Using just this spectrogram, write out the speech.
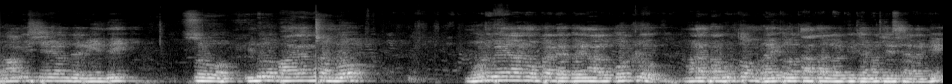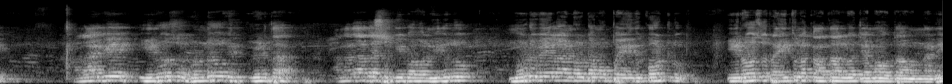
ప్రామిస్ చేయడం జరిగింది. సో ఇందులో భాగంగా మూడు వేల నూట డెబ్బై నాలుగు కోట్లు మన ప్రభుత్వం రైతుల ఖాతాల్లోకి జమ చేశారండి. అలాగే ఈరోజు రెండో విడత అన్నదాత సుఖీభవ నిధులు మూడు వేల నూట ముప్పై ఐదు కోట్లు ఈరోజు రైతుల ఖాతాల్లో జమ అవుతా ఉన్నది.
